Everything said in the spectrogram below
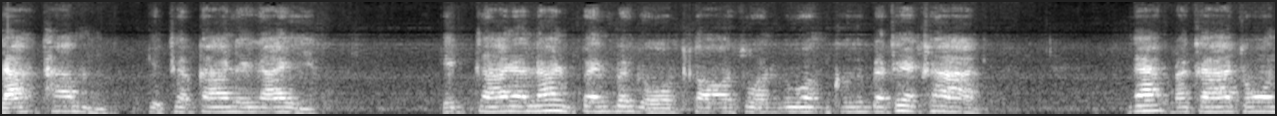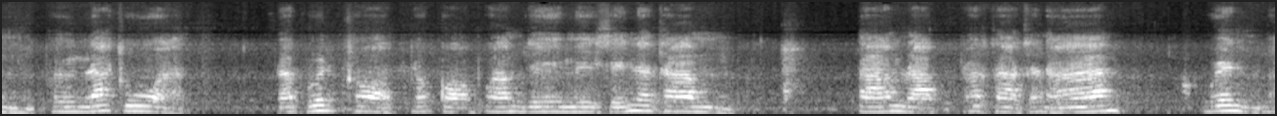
จะทำกิจการใดๆกิจการนั้นเป็นประโยชน์ต่อส่วนรวมคือประเทศชาติ และประชาชนพึงละทั่ว ประพฤติชอบประกอบความดีมีศีลธรรม ตามหลักพระศาสนา เว้นอ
